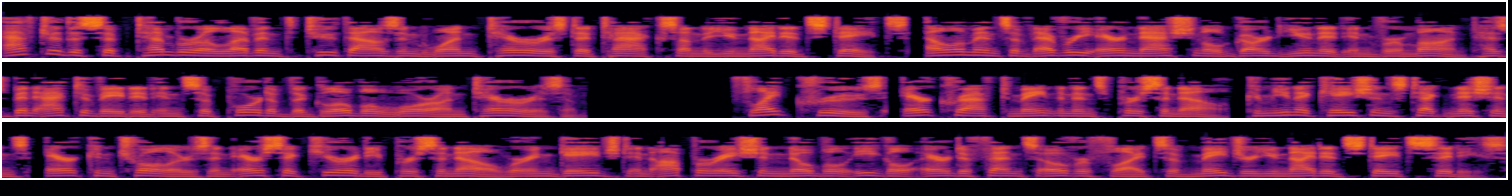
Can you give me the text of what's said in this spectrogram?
After the September 11, 2001 terrorist attacks on the United States, elements of every Air National Guard unit in Vermont has been activated in support of the global war on terrorism. Flight crews, aircraft maintenance personnel, communications technicians, air controllers and air security personnel were engaged in Operation Noble Eagle air defense overflights of major United States cities.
